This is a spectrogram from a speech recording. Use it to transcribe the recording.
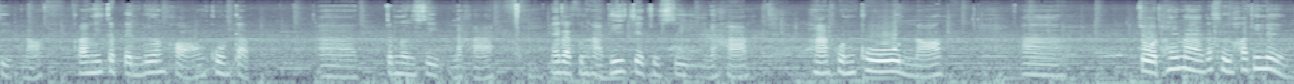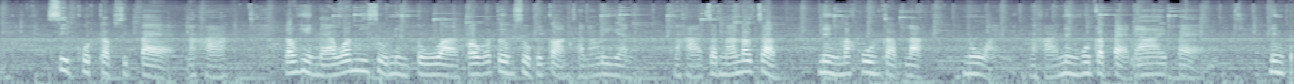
90 เนาะครั้งนี้จะเป็นเรื่องของคูณกับจำนวน 10 นะคะ ในแบบฝึกหัดที่ 7.4 นะคะ หาผลคูณเนาะ โจทย์ให้มาก็คือข้อที่ 1 10คูณกับ 18 นะคะ เราเห็นแล้วว่ามีศูนย์หนึ่งตัว เราก็เติมศูนย์ไปก่อนค่ะนักเรียนนะคะ จากนั้นเราจับ 1 มาคูณกับหลักหน่วยนะคะ1คูณกับ 8 ได้ 8 1 ไป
